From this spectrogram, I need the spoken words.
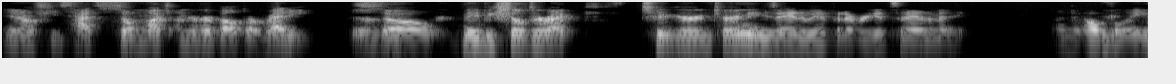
you know she's had so much under her belt already Yeah. so Maybe she'll direct to your Eternity's anime if it ever gets an anime. I mean hopefully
